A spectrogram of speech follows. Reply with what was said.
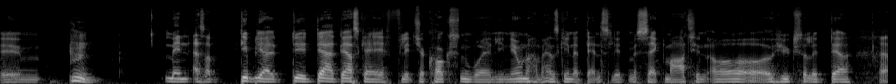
Øh, men altså, det bliver, det, der, der skal Fletcher Cox, nu hvor jeg lige nævner ham, han skal ind og danse lidt med Zach Martin og, og hygge sig lidt der. Ja.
